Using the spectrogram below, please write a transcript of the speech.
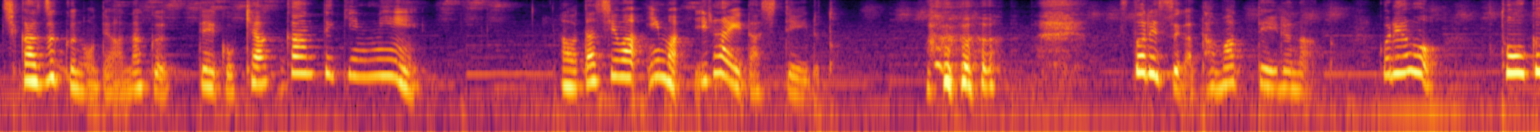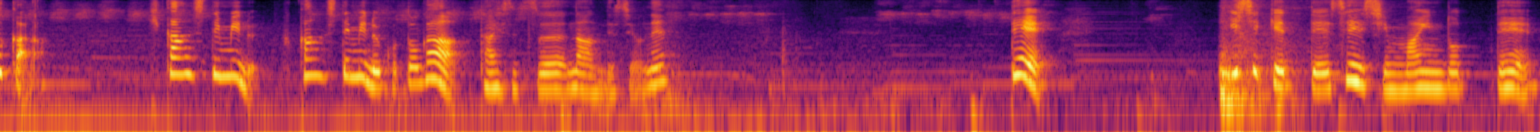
近づくのではなくってこう客観的に私は今イライラしていると ストレスが溜まっているなとこれを遠くから悲観してみる俯瞰してみることが大切なんですよね。で意思決定精神マインドって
